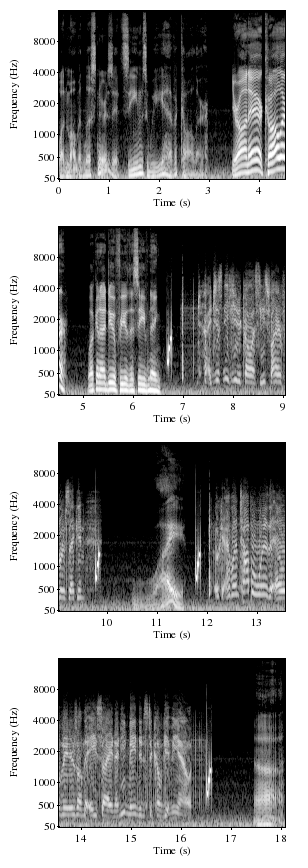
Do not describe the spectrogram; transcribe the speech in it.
One moment, listeners. It seems we have a caller. You're on air, caller. What can I do for you this evening? I just need you to call a ceasefire for a second. Why? Okay, I'm on top of one of the elevators on the A side, and I need maintenance to come get me out. Ah,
